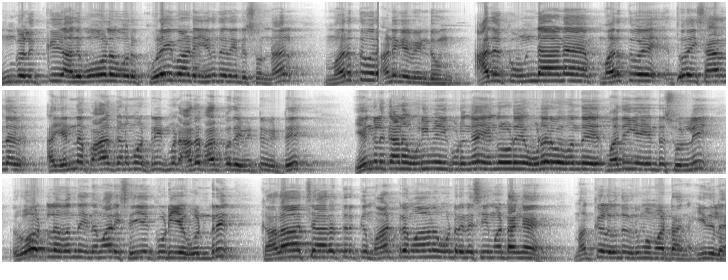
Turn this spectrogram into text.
உங்களுக்கு அதுபோல ஒரு குறைபாடு இருந்தது என்று சொன்னால் மருத்துவர் அணுக வேண்டும். அதுக்கு உண்டான மருத்துவ துறை சார்ந்த என்ன பார்க்கணுமோ ட்ரீட்மெண்ட் அதை பார்ப்பதை விட்டுவிட்டு எங்களுக்கான உரிமையை கொடுங்க எங்களுடைய உணர்வை வந்து மதிங்க என்று சொல்லி ரோட்டில் வந்து இந்த மாதிரி செய்யக்கூடிய ஒன்று கலாச்சாரத்திற்கு மாற்றமான ஒன்று என்ன செய்ய மாட்டாங்க? மக்கள் வந்து விரும்ப மாட்டாங்க. இதில்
